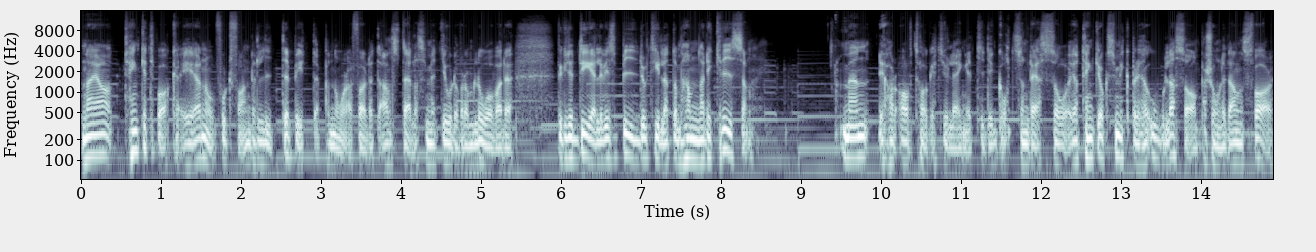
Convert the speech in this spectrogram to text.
När jag tänker tillbaka är jag nog fortfarande lite bitter på några före detta anställda som inte gjorde vad de lovade, vilket ju delvis bidrog till att de hamnade i krisen. Men det har avtagit ju längre tid det gått sedan dess och jag tänker också mycket på det Ola sa om personligt ansvar.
